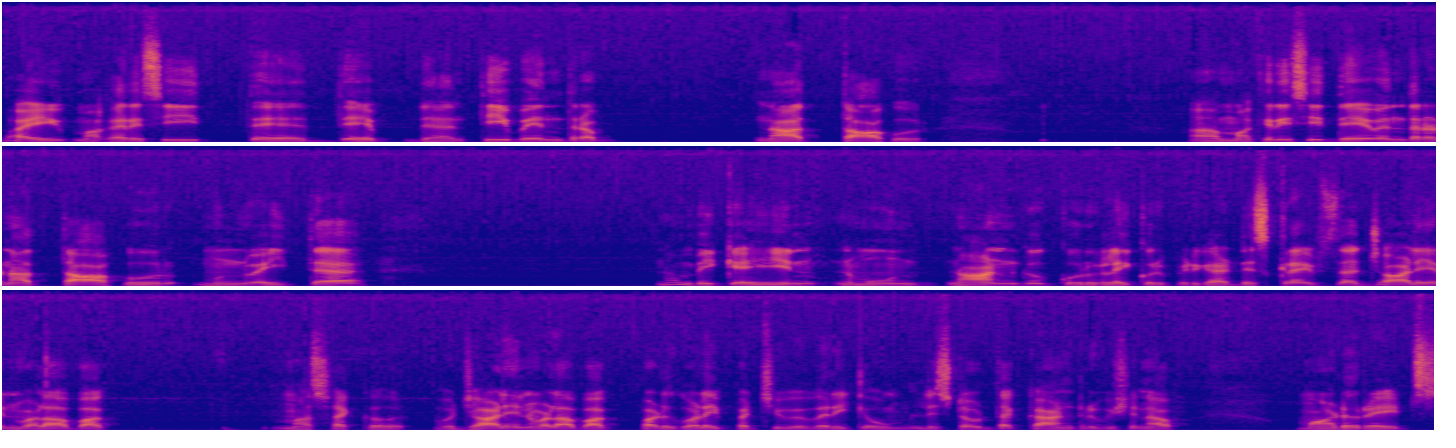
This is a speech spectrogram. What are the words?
by Maharishi தே தேப் தீபேந்திரநாத் தாகூர் மகரிஷி தேவேந்திரநாத் தாகூர் முன்வைத்த நம்பிக்கையின் மூன் நான்கு கூறுகளை குறிப்பிடுக டிஸ்கிரைப்ஸ் த ஜாலியன் வலாபாக் மசக்கர் ஜாலியன் வலாபாக் படுகொலை பற்றி விவரிக்கவும். List out the contribution of moderates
